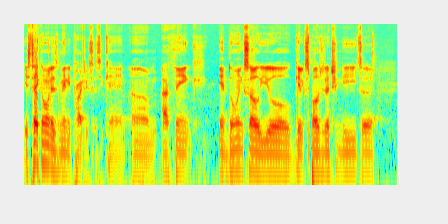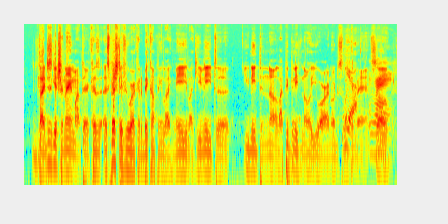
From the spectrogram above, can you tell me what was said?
is take on as many projects as you can. Um, I think in doing so, you'll get exposure that you need to, like, just get your name out there. Because especially if you work at a big company like me, like, you need to, you need to know, like, people need to know who you are in order to select Yeah. a band. Right. So,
